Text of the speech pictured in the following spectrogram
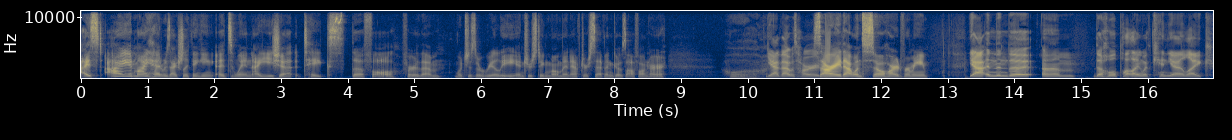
I, st- I in my head was actually thinking it's when Iesha takes the fall for them, which is a really interesting moment after Seven goes off on her. Yeah, that was hard. Sorry, that one's so hard for me. Yeah, and then the um the whole plot line with Kenya, like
